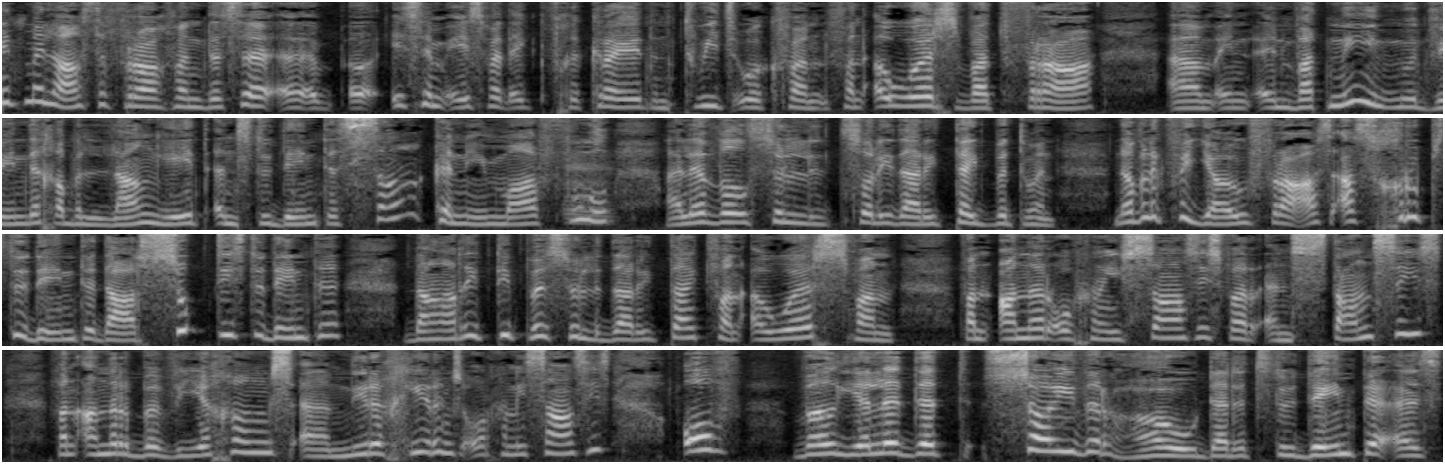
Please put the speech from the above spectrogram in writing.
Net my laaste vraag van dis 'n SMS wat ek gekry het en tweets ook van van ouers wat vra ehm um, en en wat nie noodwendig 'n belang het in studente sake nie maar voel hmm. hulle wil solidariteit betoon. Nou wil ek vir jou vra as as groep studente daar soek die studente daardie tipe solidariteit van ouers van van ander organisasies vir instansies van ander bewegings um, nie regeringsorganisasies of wil julle dit suiwer hou dat dit studente is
